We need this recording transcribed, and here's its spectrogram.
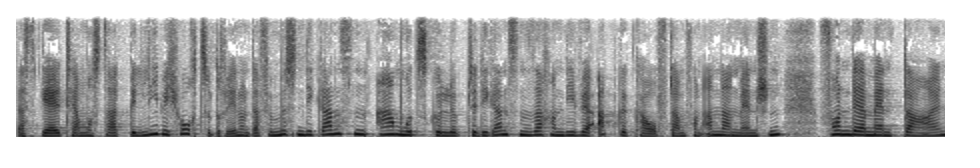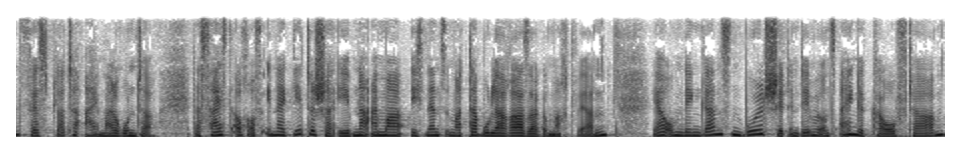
das Geldthermostat beliebig hochzudrehen. Und dafür müssen die ganzen Armutsgelübde, die ganzen Sachen, die wir abgekauft haben von anderen Menschen, von der mentalen Festplatte einmal runter. Das heißt, auch auf energetischer Ebene einmal, ich nenne es immer Tabula rasa gemacht werden. Ja, um den ganzen Bullshit, in dem wir uns eingekauft haben.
